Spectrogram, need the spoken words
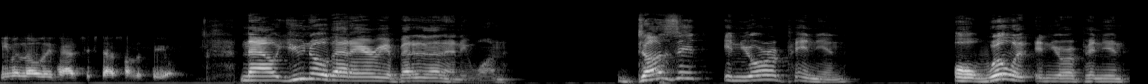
even though they've had success on the field. Now, you know that area better than anyone. Does it, in your opinion, or will it, in your opinion,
